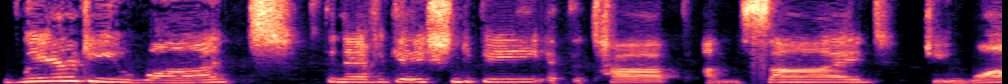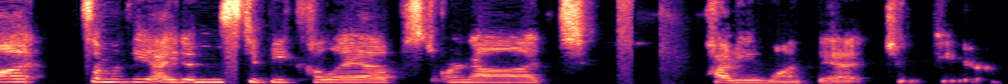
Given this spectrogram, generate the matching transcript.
where do you want the navigation to be? At the top, on the side? Do you want some of the items to be collapsed or not? How do you want that to appear?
